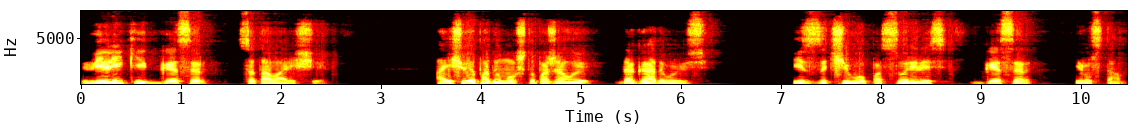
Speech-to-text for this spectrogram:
великий Гессер сотоварищи. А еще я подумал, что, пожалуй, догадываюсь, из-за чего поссорились Гессер и Рустам.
